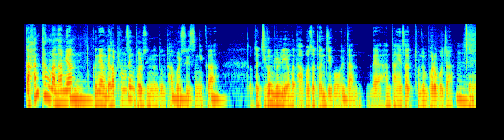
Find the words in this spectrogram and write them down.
그러니까 한탕만 하면 음. 그냥 내가 평생 벌 수 있는 돈 다 벌수 있으니까 음. 어떤 직업 윤리 이런 거 다 벗어 던지고 일단 내 한탕해서 돈 좀 벌어보자 음. 예.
